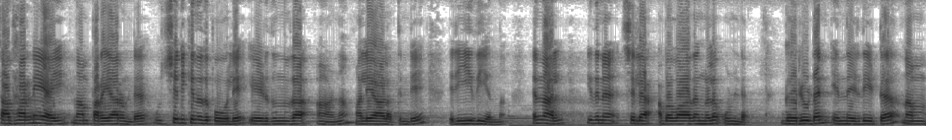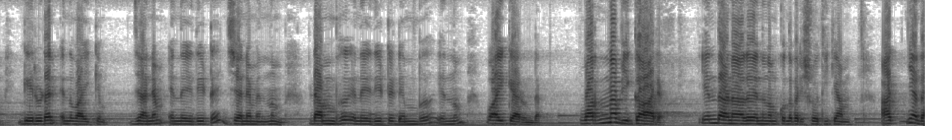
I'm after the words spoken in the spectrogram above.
സാധാരണയായി നാം പറയാറുണ്ട് ഉച്ചരിക്കുന്നത് പോലെ എഴുതുന്നത് ആണ് മലയാളത്തിന്റെ രീതിയെന്ന് എന്നാൽ ഇതിന് ചില അപവാദങ്ങൾ ഉണ്ട്. ഗരുഡൻ എന്നെഴുതിയിട്ട് നാം ഗരുഡൻ എന്ന് വായിക്കും. ജനം എന്നെഴുതിയിട്ട് ജനമെന്നും ഡംഭ് എന്നെഴുതിയിട്ട് ഡംഭ് എന്നും വായിക്കാറുണ്ട്. വർണവികാരം. എന്താണ് അത് എന്ന് നമുക്കൊന്ന് പരിശോധിക്കാം. അജ്ഞത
